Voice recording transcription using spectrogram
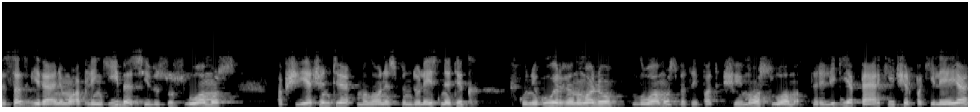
visas gyvenimo aplinkybės, į visus luomus, apšviečianti malonės spinduliais ne tik kunigų ir vienuolių luomus, bet taip pat šeimos luomą. Ta religija perkeičia ir pakilėja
